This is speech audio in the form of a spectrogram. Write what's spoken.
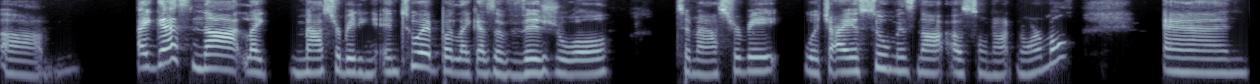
Um, I guess not like masturbating into it, but like as a visual to masturbate, which I assume is not also not normal and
